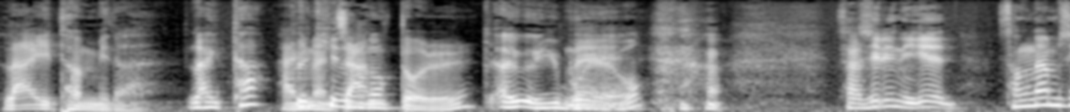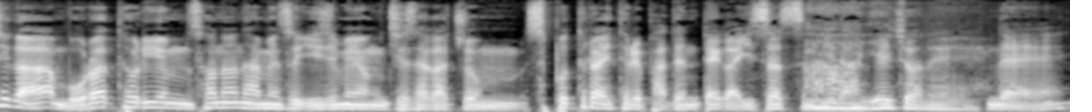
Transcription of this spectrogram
라이터입니다. 라이터? 아니면 불 켜는 거? 짱돌. 아, 이거, 이거 뭐예요? 네. 사실은 이게 성남시가 모라토리움 선언하면서 이재명 지사가 좀 스포트라이트를 받은 때가 있었습니다. 아, 예전에. 네.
